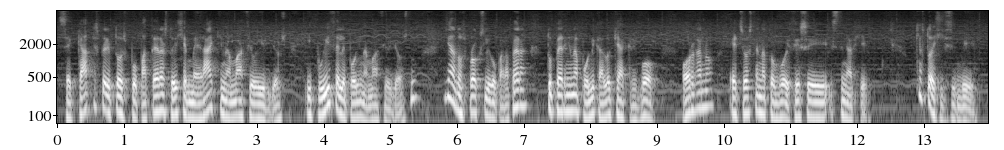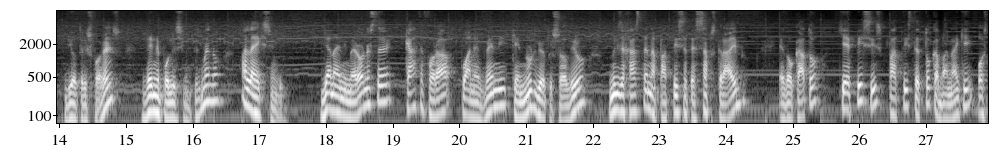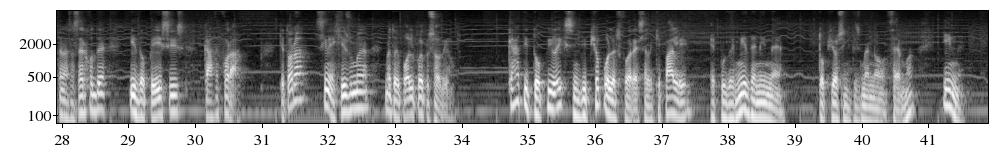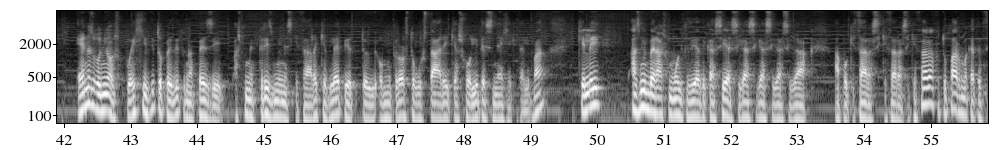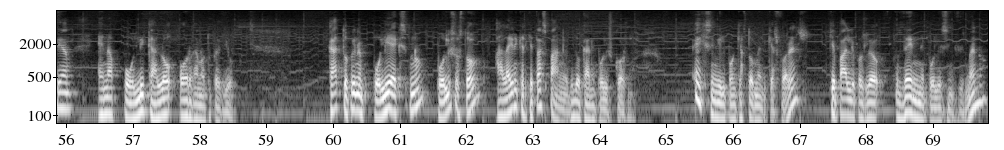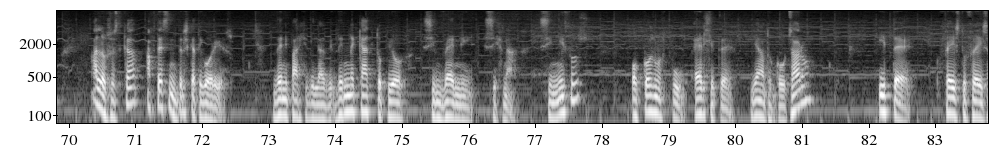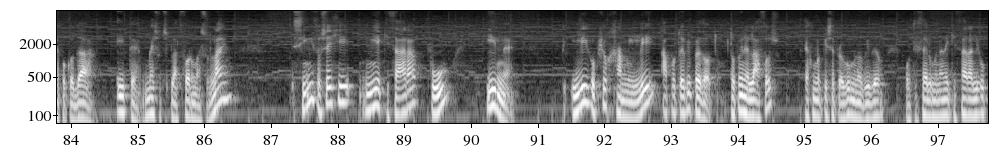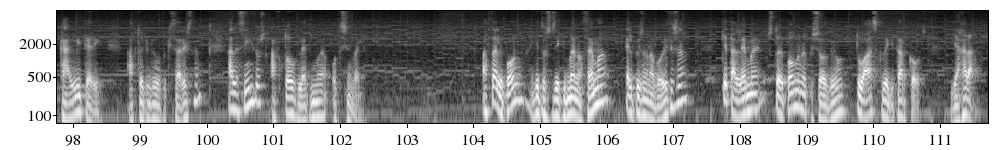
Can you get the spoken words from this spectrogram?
σε κάποιες περιπτώσεις που ο πατέρας το είχε μεράκι να μάθει ο ίδιος ή που ήθελε πολύ να μάθει ο γιος του, για να τον σπρώξει λίγο παραπέρα, του παίρνει ένα πολύ καλό και ακριβό όργανο έτσι ώστε να το βοηθήσει στην αρχή. Και αυτό έχει συμβεί δύο-τρεις φορές. Δεν είναι πολύ συνηθισμένο, αλλά έχει συμβεί. Για να ενημερώνεστε κάθε φορά που ανεβαίνει καινούριο επεισόδιο, μην ξεχάσετε να πατήσετε subscribe εδώ κάτω και επίσης πατήστε το καμπανάκι ώστε να σας έρχονται ειδοποιήσεις κάθε φορά. Και τώρα συνεχίζουμε με το υπόλοιπο επεισόδιο. Κάτι το οποίο έχει συμβεί πιο πολλές φορές, αλλά και πάλι επουδενή δεν είναι το πιο συνηθισμένο θέμα, είναι ένας γονιός που έχει δει το παιδί του να παίζει ας πούμε τρεις μήνες κιθάρα και βλέπει ότι ο μικρός το γουστάρει και ασχολείται συνέχεια κτλ. Και λέει ας μην περάσουμε όλη τη διαδικασία σιγά σιγά σιγά σιγά από κιθάρα σε κιθάρα σε κιθάρα, θα του πάρουμε κατευθείαν ένα πολύ καλό όργανο του παιδιού. Κάτι το οποίο είναι πολύ έξυπνο, πολύ σωστό, αλλά είναι και αρκετά σπάνιο, δεν το κάνει πολλοί κόσμος. Έχει συμβεί λοιπόν και αυτό μερικές φορές και πάλι, όπως λέω, δεν είναι πολύ συνηθισμένο, αλλά ουσιαστικά αυτές είναι οι τρεις κατηγορίες. Δεν υπάρχει δηλαδή, δεν είναι κάτι το οποίο συμβαίνει συχνά. Συνήθως, ο κόσμος που έρχεται για να τον κοουτσάρω, είτε face to face από κοντά, είτε μέσω της πλατφόρμας online, συνήθως έχει μία κιθάρα που είναι λίγο πιο χαμηλή από το επίπεδό του. Το οποίο είναι λάθος, έχουμε πει σε προηγούμενο βίντεο ότι θέλουμε να είναι η κιθάρα λίγο καλύτερη από το επίπεδο του κιθαρίστα, αλλά συνήθως αυτό βλέπουμε ότι συμβαίνει. Αυτά λοιπόν για το συγκεκριμένο θέμα, ελπίζω να βοήθησα και τα λέμε στο επόμενο επεισόδιο του Ask the Guitar Coach. Γεια χαρά!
